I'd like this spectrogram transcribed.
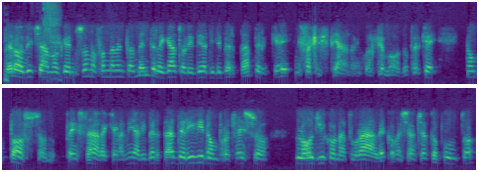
però diciamo che sono fondamentalmente legato all'idea di libertà perché mi fa cristiano in qualche modo, perché non posso pensare che la mia libertà derivi da un processo logico, naturale, come se a un certo punto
